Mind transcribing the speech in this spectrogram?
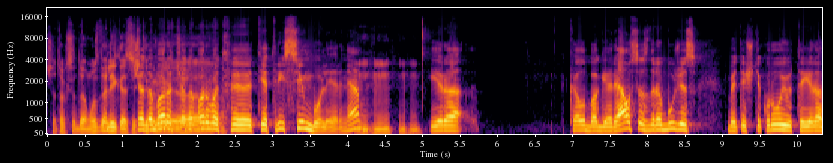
Čia toks įdomus dalykas. Čia dabar, tikrųjų, čia dabar vat, e, tie trys simboliai, ar ne? Mhm, mhm. Yra kalba geriausias drabužis, bet iš tikrųjų tai yra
